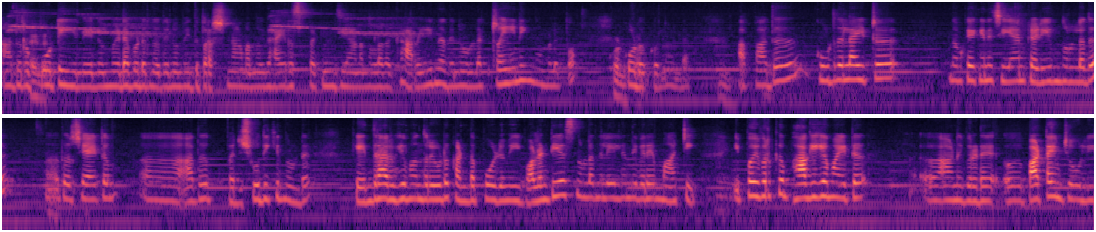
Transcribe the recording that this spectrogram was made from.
അത് റിപ്പോർട്ട് ചെയ്യുന്നതിനും ഇടപെടുന്നതിനും ഇത് പ്രശ്നമാണെന്നും ഇത് ഹൈ റിസ്ക് പ്രഗ്നൻസി ആണെന്നുള്ളതൊക്കെ അറിയുന്നതിനുള്ള ട്രെയിനിങ് നമ്മളിപ്പോൾ കൊടുക്കുന്നുണ്ട്. അപ്പോൾ അപ്പം അത് കൂടുതലായിട്ട് നമുക്ക് എങ്ങനെ ചെയ്യാൻ കഴിയും എന്നുള്ളത് തീർച്ചയായിട്ടും അത് പരിശോധിക്കുന്നുണ്ട്. കേന്ദ്ര ആരോഗ്യമന്ത്രിയോട് കണ്ടപ്പോഴും ഈ വോളണ്ടിയേഴ്സ് എന്നുള്ള നിലയിൽ നിന്ന് ഇവരെ മാറ്റി. ഇപ്പോൾ ഇവർക്ക് ഭാഗികമായിട്ട് ആണ് ഇവരുടെ പാർട്ട് ടൈം ജോലി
